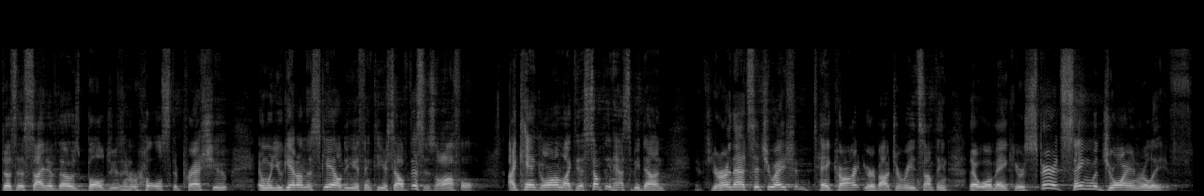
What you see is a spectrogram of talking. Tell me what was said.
Does the sight of those bulges and rolls depress you? And when you get on the scale, do you think to yourself, this is awful? I can't go on like this. Something has to be done. If you're in that situation, take heart. You're about to read something that will make your spirit sing with joy and relief.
